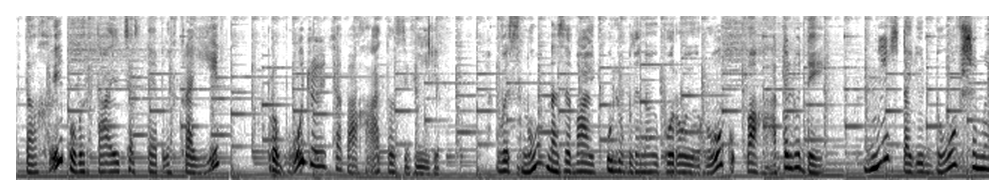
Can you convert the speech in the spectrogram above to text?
Птахи повертаються з теплих країв пробуджується багато звірів. Весну називають улюбленою порою року багато людей. Дні стають довшими,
